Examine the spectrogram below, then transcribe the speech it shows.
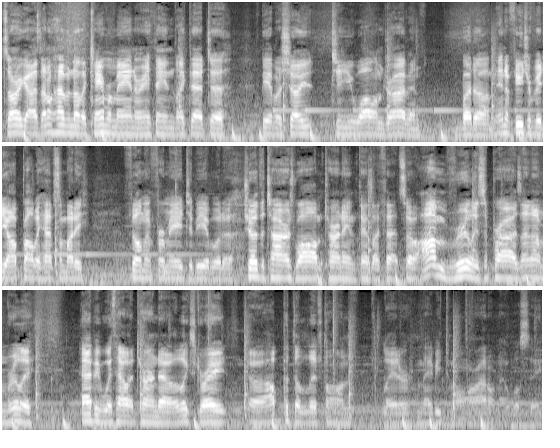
Sorry guys, I don't have another cameraman or anything like that to be able to show you to you while I'm driving. But um, in a future video, I'll probably have somebody filming for me to be able to show the tires while I'm turning and things like that. So I'm really surprised and I'm really happy with how it turned out. It looks great. Uh, I'll put the lift on later, maybe tomorrow. I don't know. We'll see.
